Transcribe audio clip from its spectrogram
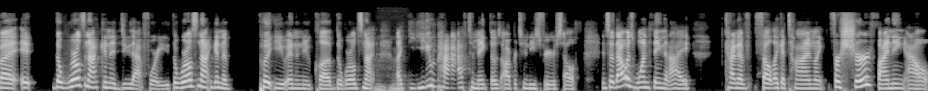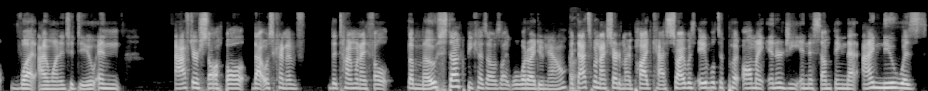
but it the world's not going to do that for you. The world's not going to put you in a new club. The world's not mm-hmm. like you have to make those opportunities for yourself. And so that was one thing that I kind of felt like a time like for sure finding out what I wanted to do and after softball that was kind of the time when I felt the most stuck because I was like, well, what do I do now? But that's when I started my podcast. So I was able to put all my energy into something that I knew was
